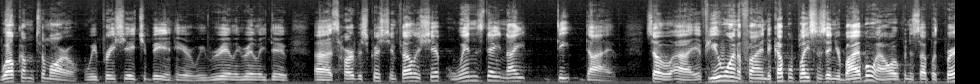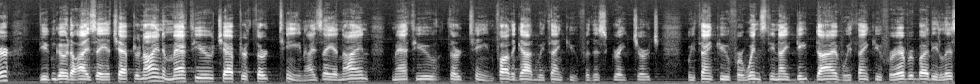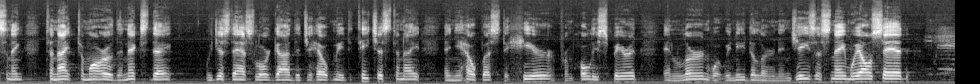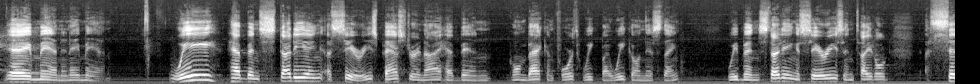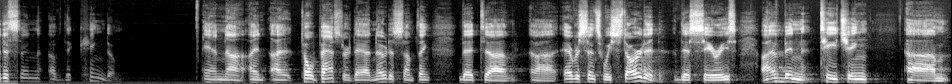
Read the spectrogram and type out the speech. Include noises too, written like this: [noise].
welcome tomorrow. We appreciate you being here. We really, really do. Uh, it's Harvest Christian Fellowship Wednesday night deep dive. So uh, if you want to find a couple places in your Bible, I'll open this up with prayer. You can go to Isaiah chapter 9 and Matthew chapter 13. Isaiah 9, Matthew 13. Father God, we thank you for this great church. We thank you for Wednesday night deep dive. We thank you for everybody listening tonight, tomorrow, the next day. We just ask, Lord God, that you help me to teach us tonight and you help us to hear from Holy Spirit and learn what we need to learn. In Jesus' name, we all said, Amen, amen and amen. We have been studying a series. Pastor and I have been going back and forth week by week on this thing. We've been studying a series entitled A Citizen of the Kingdom. And uh, I, I, told Pastor Dad, noticed something that uh, uh, ever since we started this series, I've been teaching um,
